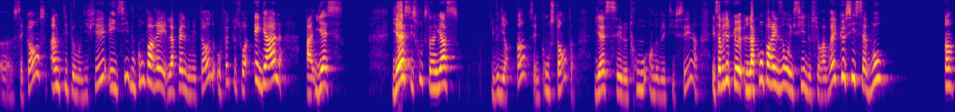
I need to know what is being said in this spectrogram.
euh, séquence un petit peu modifiée et ici vous comparez l'appel de méthode au fait que ce soit égal à yes. Yes, il se trouve que c'est un alias qui veut dire 1, c'est une constante. Yes, c'est le trou en objectif C. Et ça veut dire que la comparaison ici ne sera vraie que si ça vaut 1,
